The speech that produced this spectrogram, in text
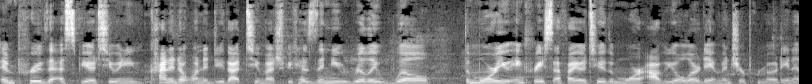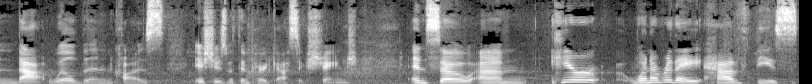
improve the SpO2. And you kind of don't want to do that too much because then you really will. The more you increase FiO2, the more alveolar damage you're promoting, and that will then cause issues with impaired gas exchange. And so um, here, whenever they have these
